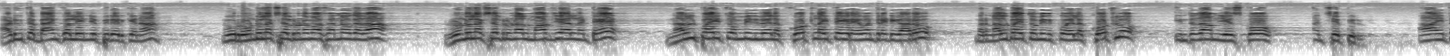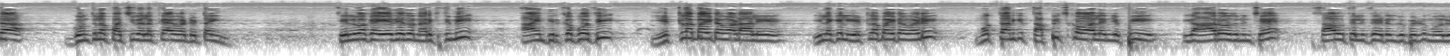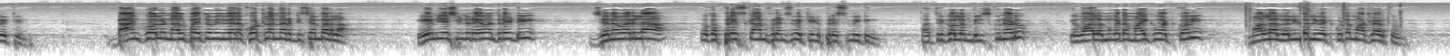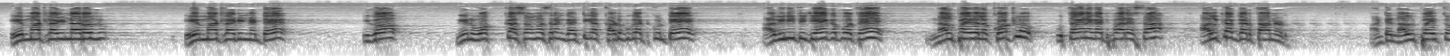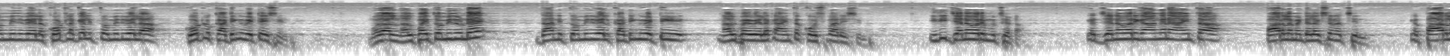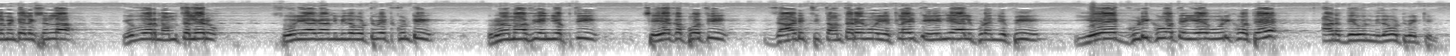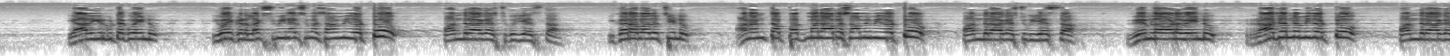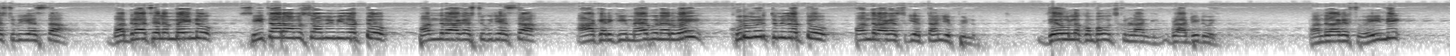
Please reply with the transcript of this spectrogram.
అడిగితే బ్యాంకు వాళ్ళు ఏం చెప్పారు ఎరికేనా? నువ్వు రెండు లక్షల రుణమాఫీ అన్నావు కదా రెండు లక్షల రుణాలు మాఫీ చేయాలంటే నలభై తొమ్మిది వేల కోట్లు అయితే రేవంత్ రెడ్డి గారు. మరి నలభై తొమ్మిది వేల కోట్లు ఇంతజాం చేసుకో అని చెప్పిర్రు. ఆయన గొంతుల పచ్చి వెలక్కాయ పడ్డట్టు అయింది. తెలియక ఏదేదో నరికితిమి ఆయన తిరకపోతే ఎట్లా బయట పడాలి వీళ్ళకెళ్ళి ఎట్లా బయట పడి మొత్తానికి తప్పించుకోవాలని చెప్పి ఇక ఆ రోజు నుంచే సాగు తెలివితేటలు చూపెట్టడం మొదలుపెట్టిండు. బ్యాంక్ వాళ్ళు నలభై తొమ్మిది వేల కోట్లు అన్నారు డిసెంబర్లో. ఏం చేసిండు రేవంత్ రెడ్డి? జనవరిలో ఒక ప్రెస్ కాన్ఫరెన్స్ పెట్టిండు ప్రెస్ మీటింగ్. పత్రికలను పిలుచుకున్నాడు. ఇక వాళ్ళ ముంగట మైక్ పట్టుకొని మళ్ళా లొలి లొల్లి పెట్టుకుంటూ మాట్లాడుతుండు. ఏం మాట్లాడిండు ఆ రోజు? ఏం మాట్లాడిండంటే ఇగో నేను ఒక్క సంవత్సరం గట్టిగా కడుపు కట్టుకుంటే అవినీతి చేయకపోతే నలభై వేల కోట్లు ఉత్తగానే కట్టి పారేస్తా అల్కా గడతా అన్నాడు. అంటే నలభై తొమ్మిది వేల కోట్లకెళ్ళి తొమ్మిది వేల కోట్లు కటింగ్ పెట్టేసిండు. మొదలు నలభై తొమ్మిది ఉండే దాన్ని తొమ్మిది వేలు కటింగ్ పెట్టి నలభై వేలకు ఆయనతో కోసిపారేసిండు ఇది జనవరి ముచ్చట. ఇక జనవరి కాగానే ఆయనతో పార్లమెంట్ ఎలక్షన్ వచ్చింది. ఇక పార్లమెంట్ ఎలక్షన్లో ఎవరు నమ్ముతలేరు. సోనియా గాంధీ మీద ఒట్టు పెట్టుకుంటే రుణమాఫీ అని చెప్తే చేయకపోతే జాడిచ్చి తంతరేమో ఎట్లయితే ఏం చేయాలి ఇప్పుడు అని చెప్పి ఏ గుడికి పోతే ఏ ఊరికి పోతే ఆడ దేవుని మీద ఒట్టు పెట్టిండు. యాదగిరి గుట్టకు పోయిండు. ఇగో ఇక్కడ లక్ష్మీ నరసింహ స్వామి మీద ఒట్టు పంద్ర ఆగస్టుకు చేస్తా. వికారాబాద్ వచ్చిండు. అనంత పద్మనాభ స్వామి మీద ఒట్టు పంద్ర ఆగస్టుకు చేస్తా. వేములవాడ వేయిండు రాజన్న మీద ఒట్టు పంద్ర ఆగస్టుకు చేస్తా. భద్రాచలం వేయిండు సీతారామస్వామి మీద ఒట్టు పంద్ర ఆగస్టుకు చేస్తా. ఆఖరికి మహబూనర్ పోయి కురుమిర్తు మీద ఒట్టు పంద్ర ఆగస్టుకు చేస్తా అని చెప్పిండు. దేవుళ్ళ కొంప ఉంచుకున్నాడానికి ఇప్పుడు అటు ఇటు పోయి. పంద్ర ఆగస్టు పోయింది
